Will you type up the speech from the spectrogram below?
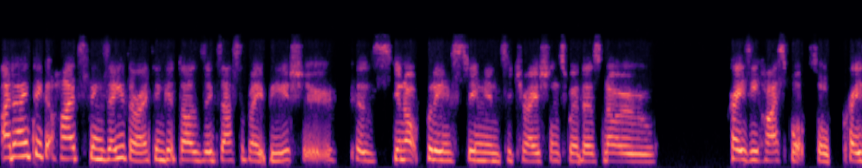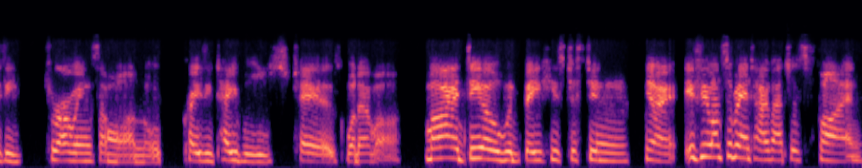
I don't think it hides things either. I think it does exacerbate the issue because you're not putting Sting in situations where there's no crazy high spots or crazy throwing someone or crazy tables, chairs, whatever. My ideal would be he's just in, you know, if he wants to be in tag matches, fine,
